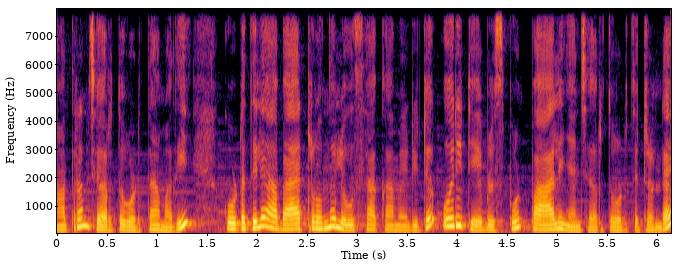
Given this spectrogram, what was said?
മാത്രം ചേർത്ത് കൊടുത്താൽ മതി. കൂട്ടത്തിൽ ആ ബാറ്റർ ഒന്ന് ലൂസാക്കാൻ വേണ്ടിയിട്ട് ഒരു ടേബിൾ സ്പൂൺ പാൽ ഞാൻ ചേർത്ത് കൊടുത്തിട്ടുണ്ട്.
